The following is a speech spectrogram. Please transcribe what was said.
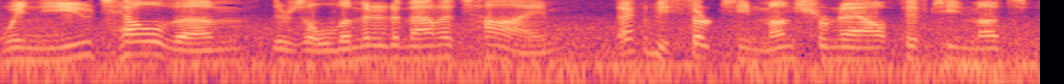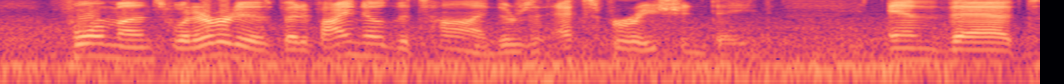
When you tell them there's a limited amount of time that could be 13 months from now 15 months 4 months whatever it is but if i know the time there's an expiration date and that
